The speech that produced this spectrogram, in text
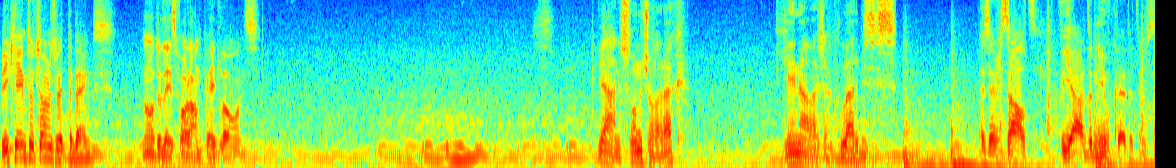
We came to terms with the banks. No delays for unpaid loans. Yani sonuç olarak yeni alacaklılar biziz. As a result, we are the new creditors.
